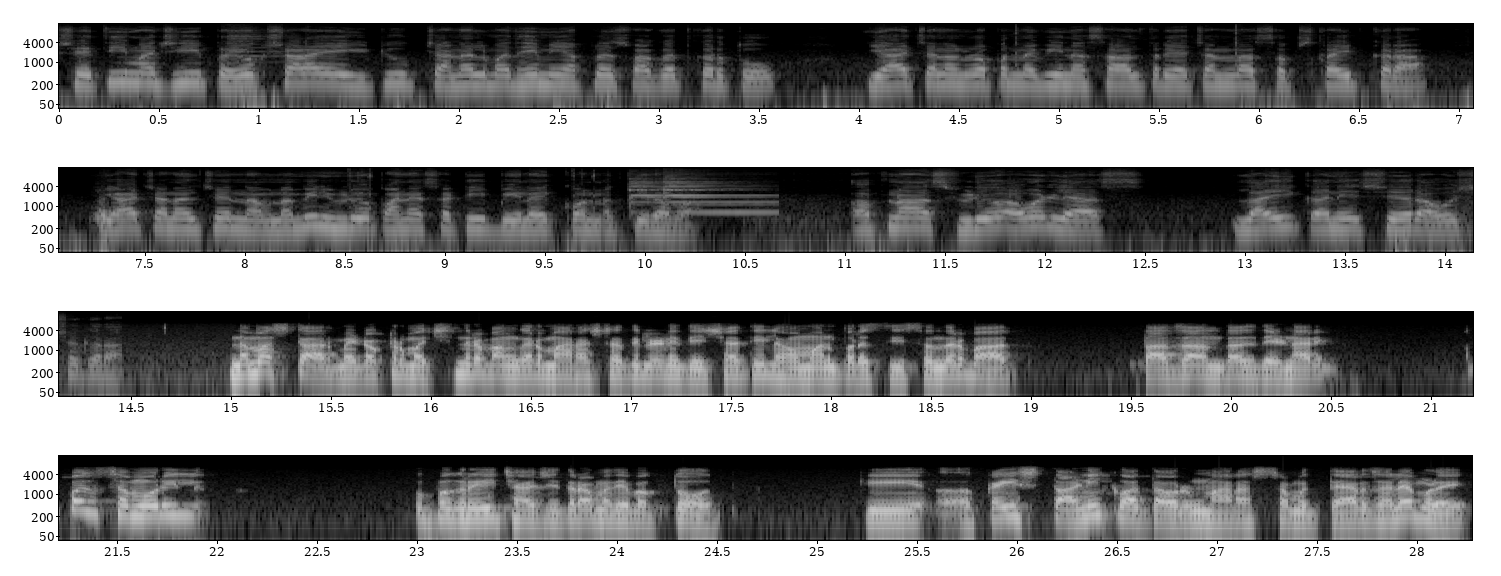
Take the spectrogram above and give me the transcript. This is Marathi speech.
शेती माझी प्रयोगशाळा या यूट्यूब चॅनलमध्ये मी आपलं स्वागत करतो. या चॅनलवर आपण नवीन असाल तर या चॅनलला सबस्क्राईब करा. या चॅनलचे नवनवीन व्हिडिओ पाहण्यासाठी बेल आयकॉन नक्की दाबा. आपणास व्हिडिओ आवडल्यास लाईक आणि शेअर अवश्य करा. नमस्कार मी डॉक्टर मच्छिंद्र बांगर महाराष्ट्रातील आणि देशातील हवामान परिस्थिती संदर्भात ताजा अंदाज देणारे आपण समोरील उपग्रही छायाचित्रामध्ये बघतो की काही स्थानिक वातावरण महाराष्ट्रामध्ये तयार झाल्यामुळे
